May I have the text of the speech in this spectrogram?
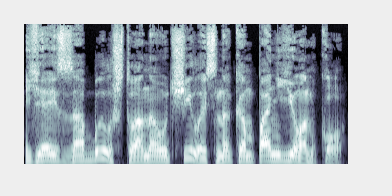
Я и забыл, что она училась на компаньонку.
